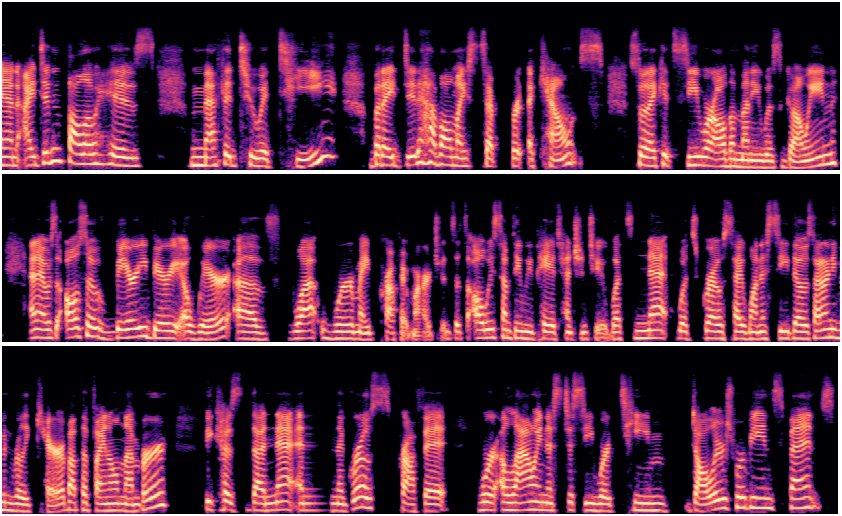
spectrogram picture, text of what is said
And I didn't follow his method to a T, but I did have all my separate accounts so that I could see where all the money was going. And I was also very, very aware of what were my profit margins. It's always something we pay attention to. What's net, what's gross. I want to see those. I don't even really care about the final number because the net and the gross profit were allowing us to see where team dollars were being spent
